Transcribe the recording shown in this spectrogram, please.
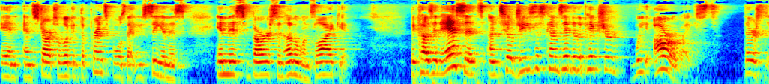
and and start to look at the principles that you see in this in this verse and other ones like it. Because in essence until jesus comes into the picture we are a waste. There's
